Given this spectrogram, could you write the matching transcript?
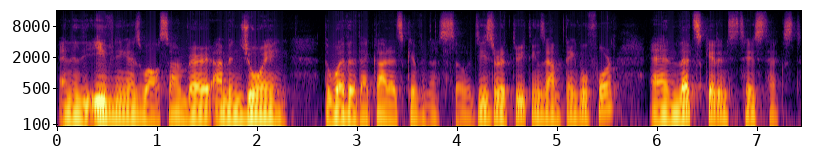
and in the evening as well. So I'm very I'm enjoying the weather that God has given us. So these are the three things I'm thankful for. And let's get into today's text.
